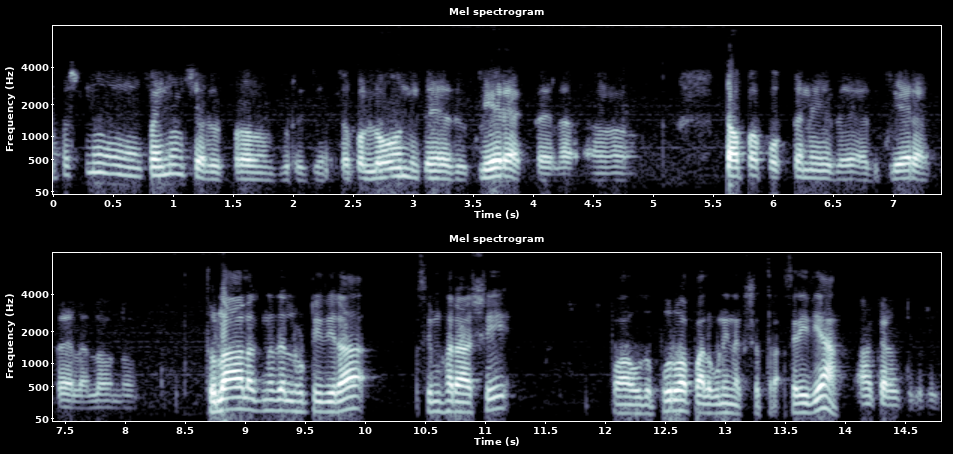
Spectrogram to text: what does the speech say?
ಪ್ರಶ್ನೆ ಫೈನಾನ್ಷಿಯಲ್ ಪ್ರಾಬ್ಲಮ್ ಗುರುಜಿ. ಸ್ವಲ್ಪ ಲೋನ್ ಇದೆ ಅದು ಕ್ಲಿಯರ್ ಆಗ್ತಾ ಇಲ್ಲ. ಟಾಪ್ ಅಪ್ ಹೋಗ್ತಾನೆ ಇದೆ ಅದು ಕ್ಲಿಯರ್ ಆಗ್ತಾ ಇಲ್ಲ ಲೋನು ತುಲಾ ಲಗ್ನದಲ್ಲಿ ಹುಟ್ಟಿದೀರಾ ಸಿಂಹರಾಶಿ? ಪ- ಹೌದು ಪೂರ್ವ ಪಾಲ್ಗುಣಿ ನಕ್ಷತ್ರ. ಸರಿ ಇದೆಯಾ? ಹಾ ಕರೆಕ್ಟ್ ಗುರುಜಿ.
